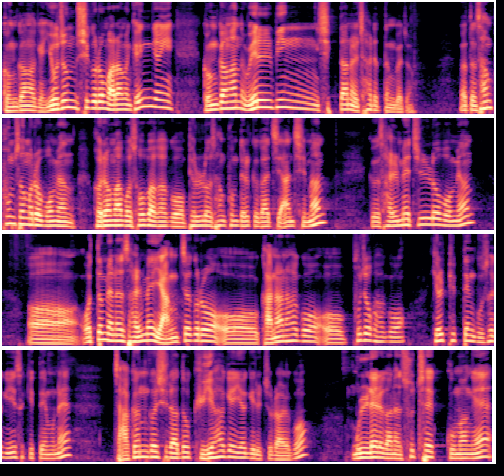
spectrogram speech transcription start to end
건강하게 요즘식으로 말하면 굉장히 건강한 웰빙 식단을 차렸던 거죠. 어떤 상품성으로 보면 허름하고 소박하고 별로 상품 될 것 같지 않지만 그 삶의 질로 보면 어, 어떤 면에서 삶의 양적으로 어, 가난하고 어, 부족하고 결핍된 구석이 있었기 때문에 작은 것이라도 귀하게 여길 줄 알고 물 내려가는 수채 구멍에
